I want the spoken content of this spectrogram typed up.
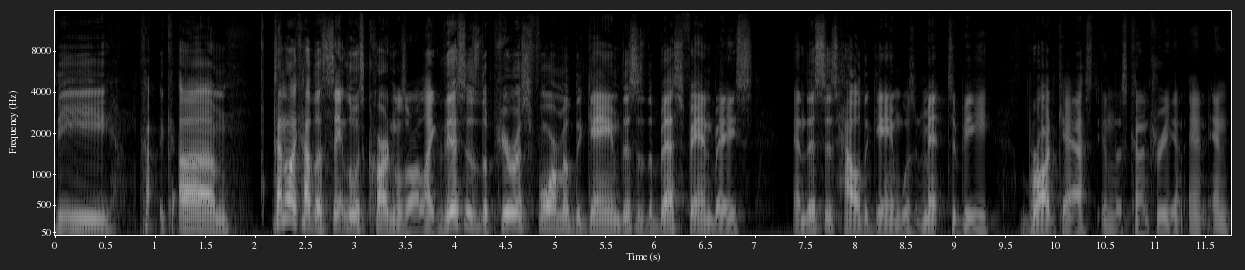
the um, kind of like how the St. Louis Cardinals are. Like this is the purest form of the game. This is the best fan base, and this is how the game was meant to be broadcast in this country and and and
